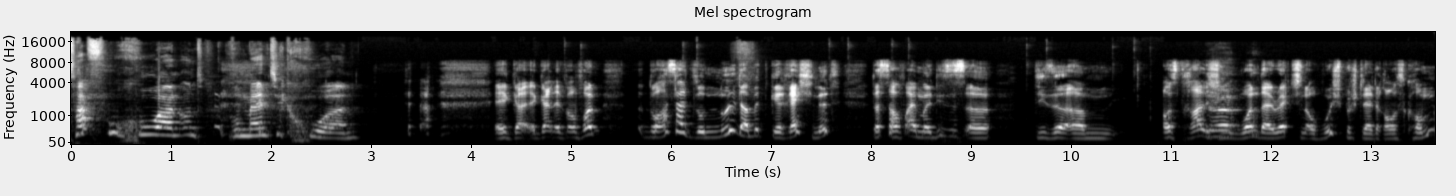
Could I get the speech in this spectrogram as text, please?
Tough Juan und Romantic Juan. ey, geil, geil, vor allem, du hast halt so null damit gerechnet, dass da auf einmal dieses, äh, diese, ähm, australischen Ja. One Direction auf Wish bestellt rauskommen.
